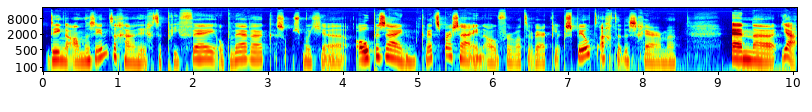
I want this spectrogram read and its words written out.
dingen anders in te gaan richten. Privé, op werk. Soms moet je open zijn, kwetsbaar zijn over wat er werkelijk speelt achter de schermen. En uh, ja,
